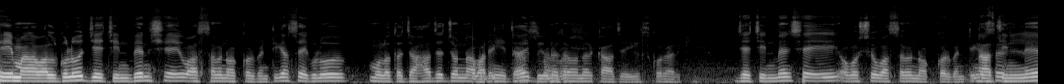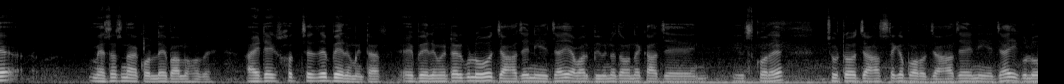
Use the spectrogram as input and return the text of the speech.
এই মালামালগুলো যে চিনবেন সেই হোয়াটসঅ্যাপে নক করবেন ঠিক আছে? এগুলো মূলত জাহাজের জন্য আবার নিয়ে যায় বিভিন্ন ধরনের কাজে ইউজ করে আর কি। যে চিনবেন সেই অবশ্যই হোয়াটসঅ্যাপে নক করবেন ঠিক আছে? না চিনলে মেসেজ না করলে ভালো হবে। আর হচ্ছে যে বেরোমিটার এই বেরোমিটারগুলো জাহাজে নিয়ে যায় আবার বিভিন্ন ধরনের কাজে ইউজ করে। ছোট জাহাজ থেকে বড় জাহাজে নিয়ে যায় এগুলো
